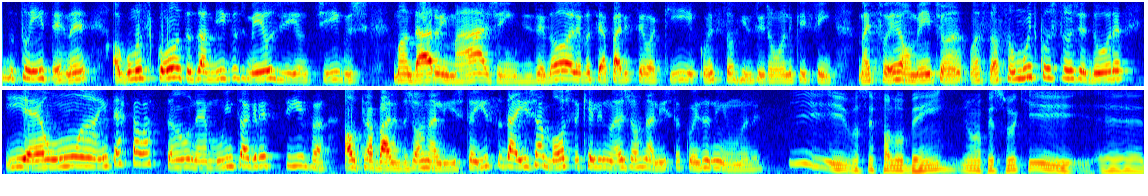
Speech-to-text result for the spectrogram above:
no Twitter, né? Algumas contas, amigos meus de antigos mandaram imagem dizendo: olha, você apareceu aqui com esse sorriso irônico, enfim. Mas foi realmente uma, uma situação muito constrangedora e é uma interpelação, né? Muito agressiva ao trabalho do jornalista. Isso daí já mostra que ele não é jornalista coisa nenhuma, né? E você falou bem de uma pessoa que é,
